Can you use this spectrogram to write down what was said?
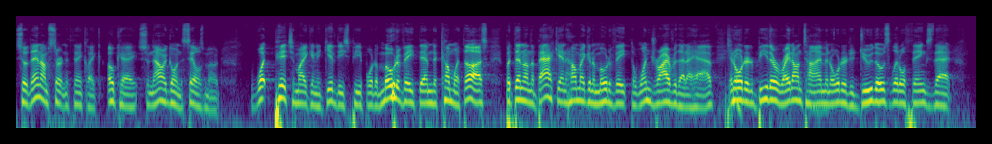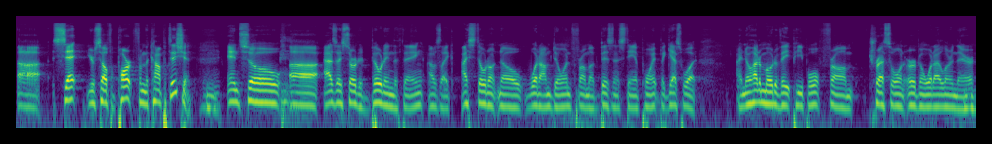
So then I'm starting to think like, okay, so now I go into sales mode. What pitch am I going to give these people to motivate them to come with us? But then on the back end, how am I going to motivate the one driver that I have in order to be there right on time, in order to do those little things that uh, set yourself apart from the competition. And so, uh, as I started building the thing, I was like, I still don't know what I'm doing from a business standpoint, but guess what? I know how to motivate people from Tressel and Urban, what I learned there.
